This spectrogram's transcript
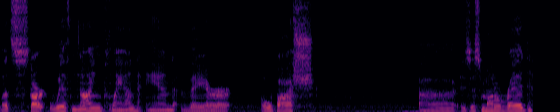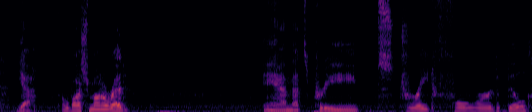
let's start with nine plan and their Obosh. Uh, is this mono red? Yeah, Obosh mono red. And that's pretty straightforward build.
